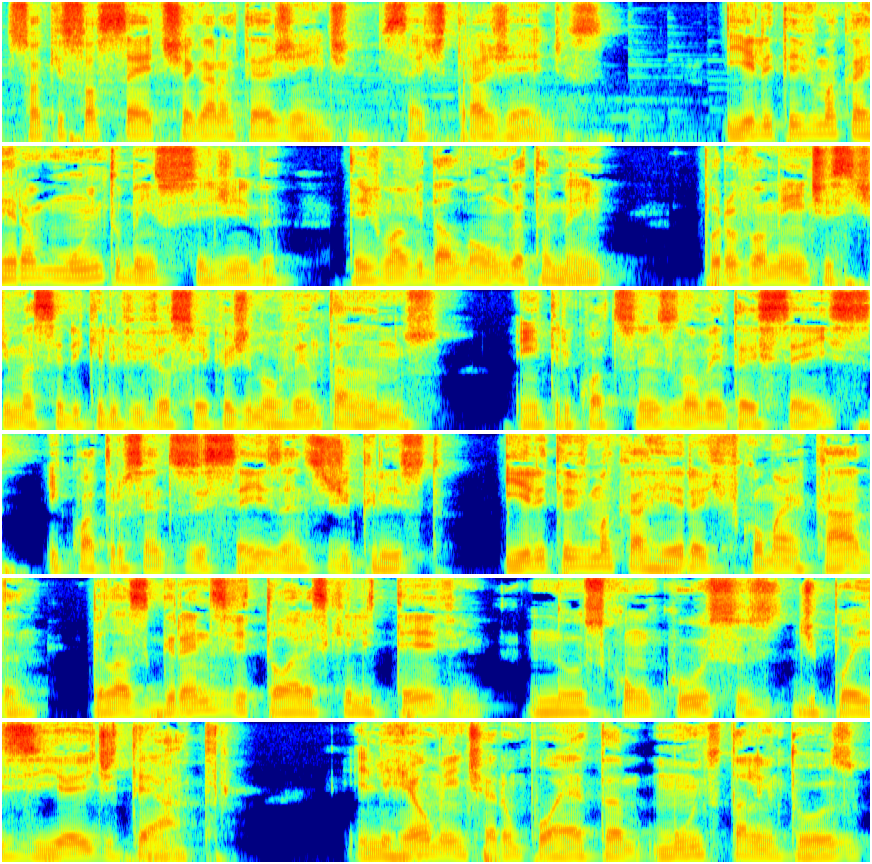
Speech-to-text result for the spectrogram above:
Só que só sete chegaram até a gente, sete tragédias. E ele teve uma carreira muito bem sucedida, teve uma vida longa também. Provavelmente estima-se que ele viveu cerca de 90 anos, entre 496 e 406 a.C. E ele teve uma carreira que ficou marcada pelas grandes vitórias que ele teve nos concursos de poesia e de teatro. Ele realmente era um poeta muito talentoso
